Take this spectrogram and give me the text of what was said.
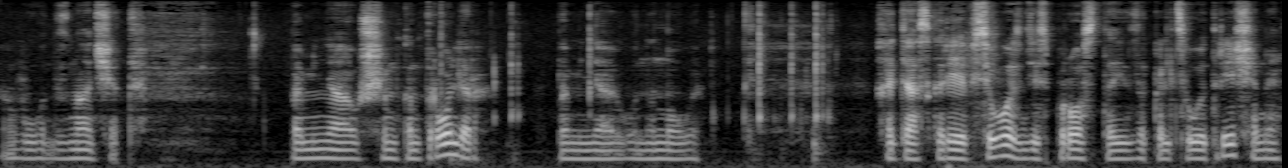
Вот, значит, поменяю шим-контроллер. Поменяю его на новый. Хотя, скорее всего, здесь просто из-за кольцевой трещины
